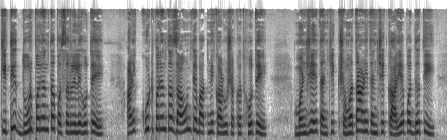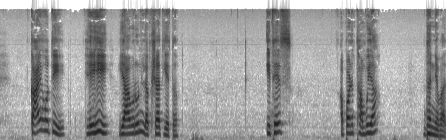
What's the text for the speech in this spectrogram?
किती दूरपर्यंत पसरलेले होते आणि कुठपर्यंत जाऊन ते बातमी काढू शकत होते? म्हणजे त्यांची क्षमता आणि त्यांची कार्यपद्धती काय होती हेही यावरून लक्षात येतं. इथेच आपण थांबूया. धन्यवाद.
